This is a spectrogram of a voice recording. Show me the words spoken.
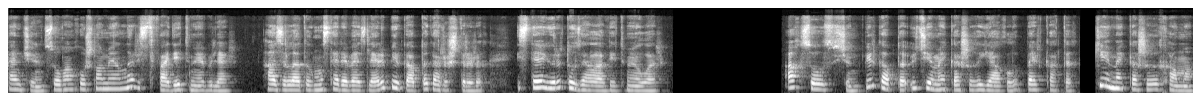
Həmçinin soğan xoşlamayanlar istifadə etməyə bilər. Hazırladığımız tərəvəzləri bir qabda qarışdırırıq. İstəyə görə duz əlavə etmək olar. Ağ sos üçün bir qabda 3 yemək qaşığı yağlı bərk qatıq, 2 yemək qaşığı xama,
